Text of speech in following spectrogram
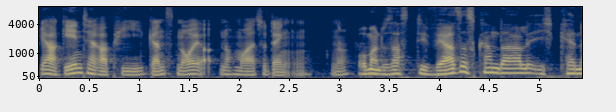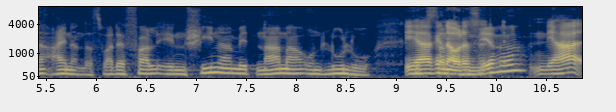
ja, Gentherapie ganz neu nochmal zu denken. Ne? Roman, du sagst diverse Skandale. Ich kenne einen. Das war der Fall in China mit Nana und Lulu. Ja, Gibt's da genau. noch Das, mehrere? ja,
